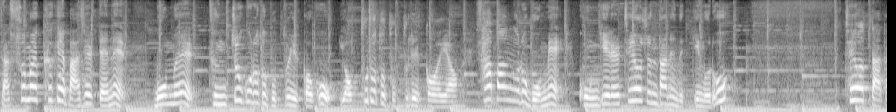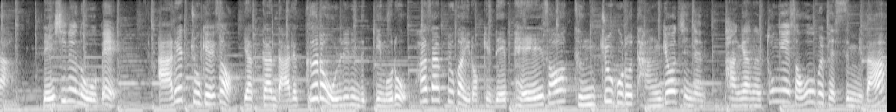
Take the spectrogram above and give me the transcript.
자, 숨을 크게 마실 때는 몸을 등 쪽으로도 부풀릴 거고 옆으로도 부풀릴 거예요. 사방으로 몸에 공기를 채워준다는 느낌으로 채웠다가 내쉬는 호흡에 아래쪽에서 약간 나를 끌어올리는 느낌으로 화살표가 이렇게 내 배에서 등 쪽으로 당겨지는 방향을 통해서 호흡을 뱉습니다.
